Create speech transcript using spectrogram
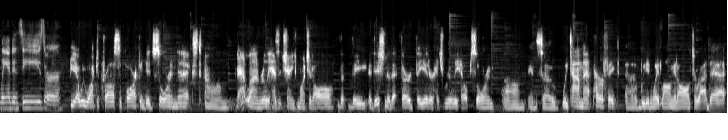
Land and Seas or? Yeah, we walked across the park and did soaring next. Um, that line really hasn't changed much at all. The, the addition of that third theater has really helped soaring. Um, and so we timed that perfect. Uh, we didn't wait long at all to ride that.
